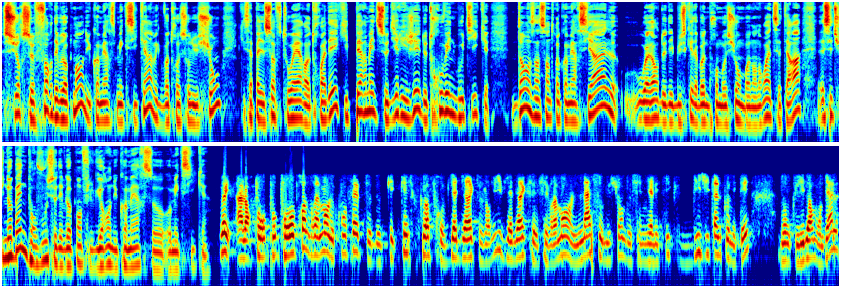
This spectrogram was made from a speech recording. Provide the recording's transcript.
sur ce fort développement du commerce mexicain avec votre solution qui s'appelle Software 3D qui permet de se diriger, de trouver une boutique dans un centre commercial ou alors de débusquer la bonne promotion au bon endroit, etc. C'est une aubaine pour vous ce développement fulgurant du commerce au, Mexique? Oui, alors pour, pour, pour, reprendre vraiment le concept de qu'est-ce qu'offre Via Direct aujourd'hui, Via Direct c'est vraiment la solution de ces signalétique digital connecté, donc leader mondial.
